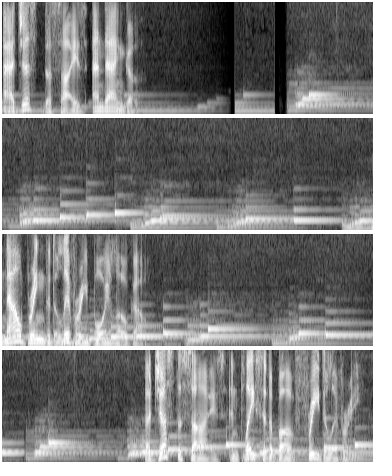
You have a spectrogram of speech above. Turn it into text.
Adjust the size and angle. Now bring the delivery boy logo. Adjust the size and place it above free delivery.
